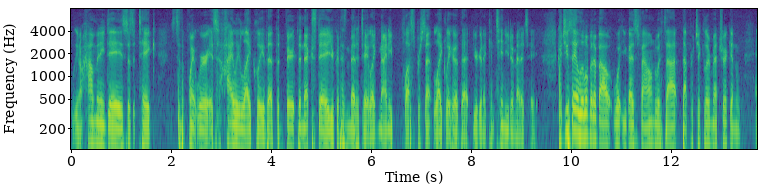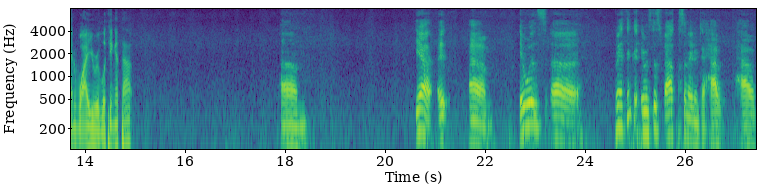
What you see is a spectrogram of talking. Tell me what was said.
you know how many days does it take to the point where it's highly likely that the ver- the next day you're going to meditate, like 90 plus percent likelihood that you're going to continue to meditate. Could you say a little bit about what you guys found with that that particular metric and and why you were looking at that? Um, yeah, it um, it was. Uh, I mean, I think it was just fascinating to have have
